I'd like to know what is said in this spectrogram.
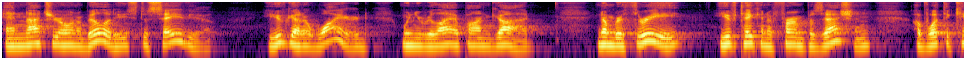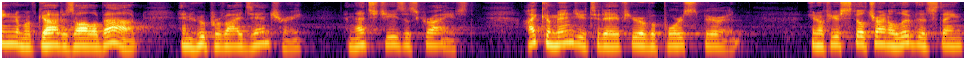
and not your own abilities to save you. You've got it wired when you rely upon God. Number three, you've taken a firm possession of what the kingdom of God is all about and who provides entry, and that's Jesus Christ. I commend you today if you're of a poor spirit. You know, if you're still trying to live this thing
